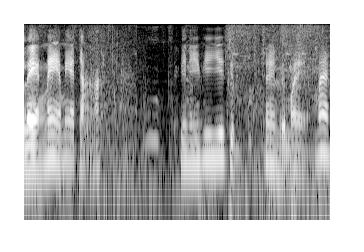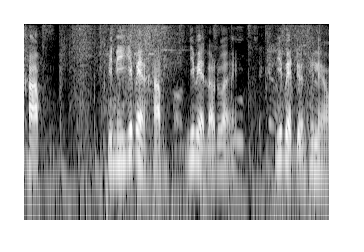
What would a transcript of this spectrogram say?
แรงแน่แม่จ๋าปีนี้พี่ 20 ใช่หรือไม่ไม่ครับ ปีนี้ 21 ครับ 21 แล้วด้วย 21 เดือนที่แล้ว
